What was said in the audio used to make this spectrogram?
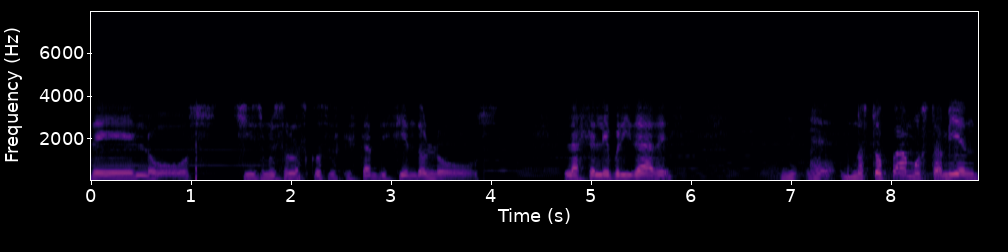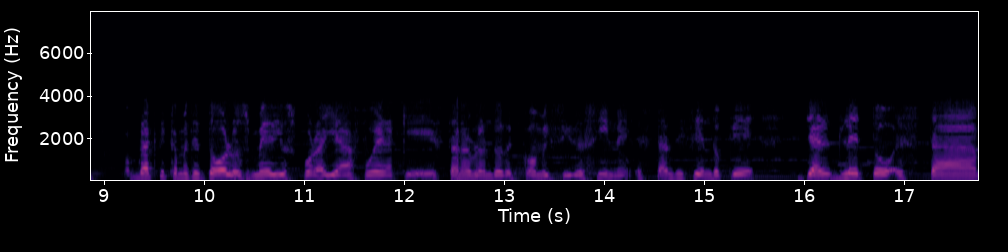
de los chismes o las cosas que están diciendo los las celebridades, eh, nos topamos también prácticamente todos los medios por allá afuera que están hablando de cómics y de cine están diciendo que Jared Leto está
